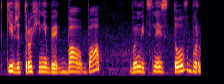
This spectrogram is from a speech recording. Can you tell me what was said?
Такий вже трохи ніби як баобаб, бо міцний стовбур.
